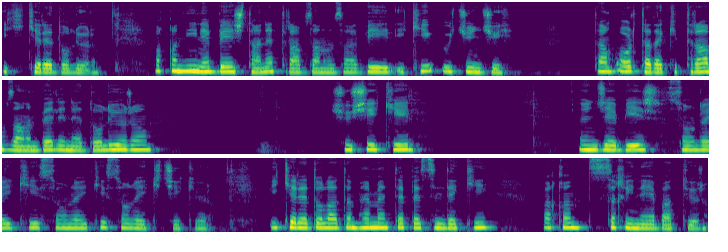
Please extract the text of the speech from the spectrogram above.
iki kere doluyorum bakın yine 5 tane trabzanımız var. 1 2 3. tam ortadaki trabzanın beline doluyorum. Şu şekil. Önce bir sonra iki sonra iki sonra iki çekiyorum. Bir kere doladım. Hemen tepesindeki bakın sık iğneye batıyorum.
